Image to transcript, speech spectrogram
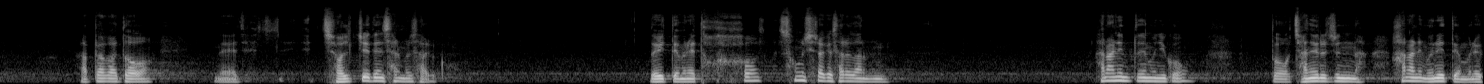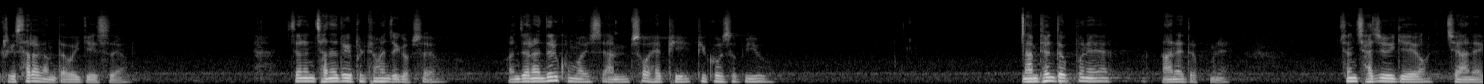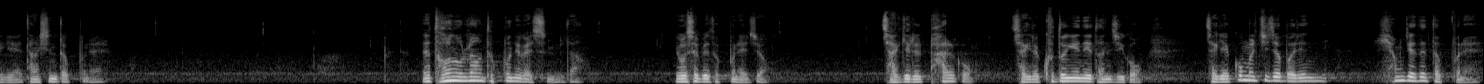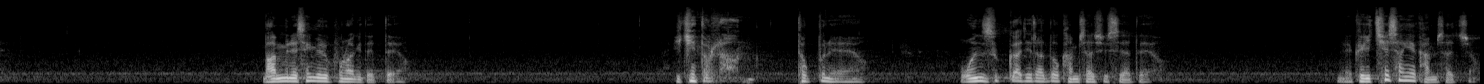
아빠가 더 네, 절제된 삶을 살고 너희 때문에 더 성실하게 살아가는 하나님 때문이고 또 자녀를 준 하나님 은혜 때문에 그렇게 살아간다고 얘기했어요. 저는 자녀들에게 불평한 적이 없어요. 언제나 늘 고마웠어요. I'm so happy because of you. 남편 덕분에, 아내 덕분에. 전 자주 얘기해요. 제 아내에게. 당신 덕분에. 네, 더 놀라운 덕분에가 있습니다. 요셉의 덕분에죠. 자기를 팔고, 자기를 구덩이에 내 던지고, 자기의 꿈을 찢어버린 형제들 덕분에 만민의 생명을 구원하게 됐대요. 이게 놀라운 덕분이에요. 원수까지라도 감사할 수 있어야 돼요. 네, 그게 최상의 감사죠.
